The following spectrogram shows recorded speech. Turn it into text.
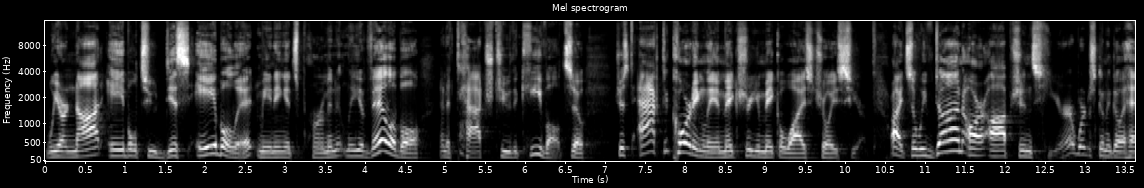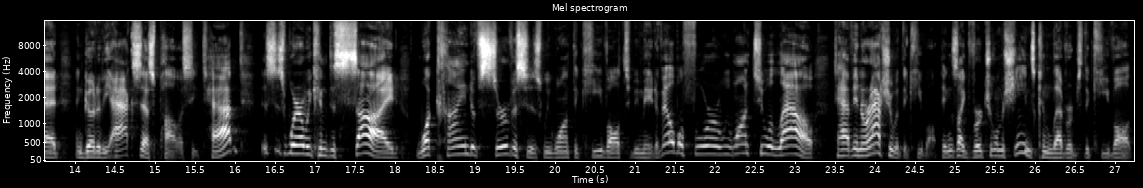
we are not able to disable it, meaning it's permanently available and attached to the key vault. So just act accordingly and make sure you make a wise choice here. All right, so we've done our options here. We're just going to go ahead and go to the Access Policy tab. This is where we can decide what kind of services we want the Key Vault to be made available for, we want to allow to have interaction with the Key Vault. Things like virtual machines can leverage the Key Vault.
